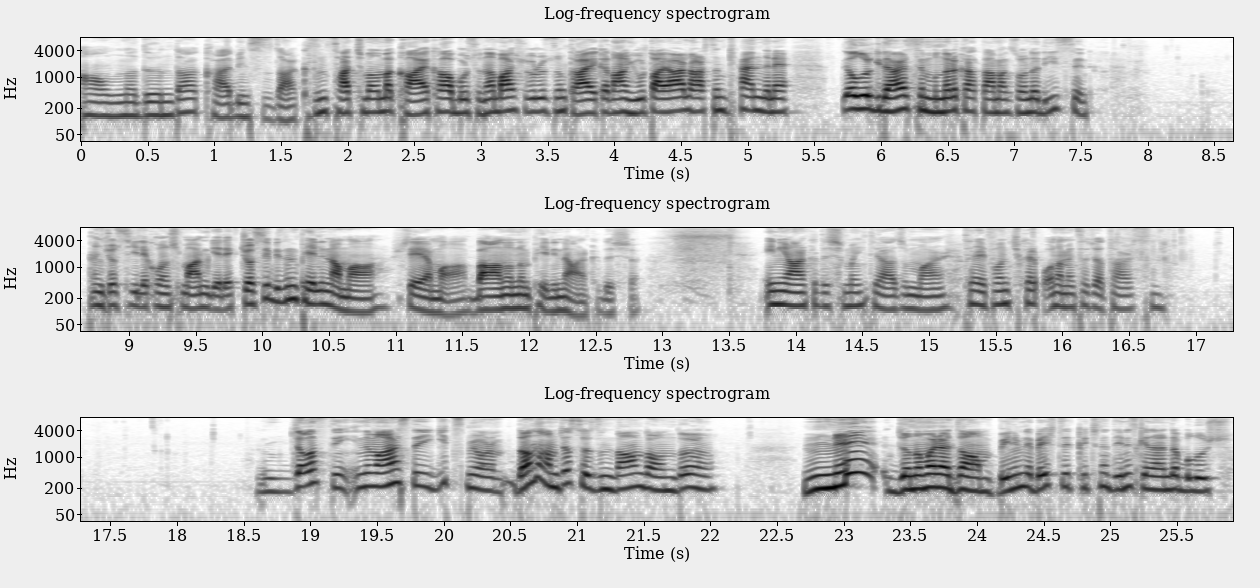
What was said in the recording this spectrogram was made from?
anladığında kalbin sızlar. Kızım saçmalama KYK bursuna başvurursun. KYK'dan yurt ayarlarsın kendine. Olur gidersin bunlara katlanmak zorunda değilsin. Josie ile konuşmam gerek. Josie bizim Pelin ama. Şey ama. Banu'nun Pelin'i arkadaşı. En iyi arkadaşıma ihtiyacım var. Telefonu çıkarıp ona mesaj atarsın. Josie üniversiteye gitmiyorum. Dan amca sözünden döndü. Ne? Canavar adam. Benimle 5 dakika içinde deniz kenarında buluş.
